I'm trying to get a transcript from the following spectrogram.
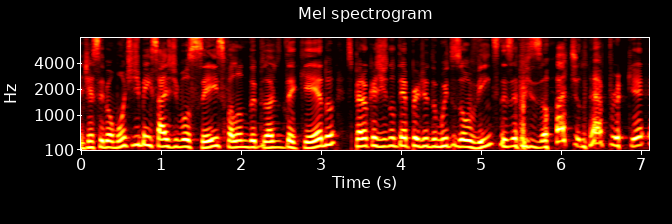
A gente recebeu um monte de mensagens de vocês falando do episódio do Tequeno. Espero que a gente não tenha perdido muitos ouvintes desse episódio, né? Porque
